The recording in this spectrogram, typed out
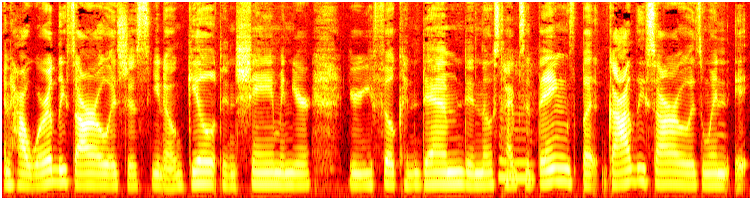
and how worldly sorrow is just, you know, guilt and shame and you're you're you feel condemned and those types of mm-hmm. things, but godly sorrow is when it,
